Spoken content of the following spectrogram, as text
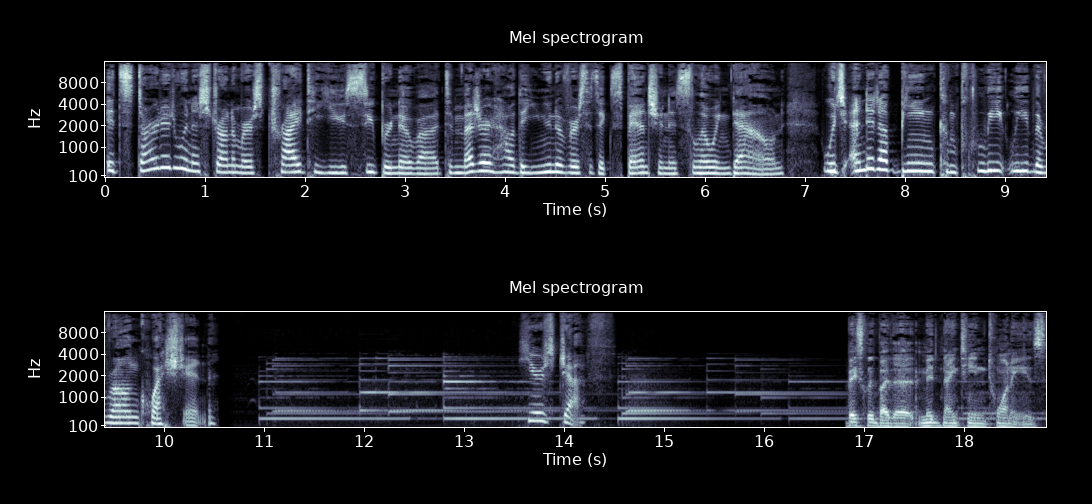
It started when astronomers tried to use supernova to measure how the universe's expansion is slowing down, which ended up being completely the wrong question. Here's Jeff. Basically, by the mid 1920s,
